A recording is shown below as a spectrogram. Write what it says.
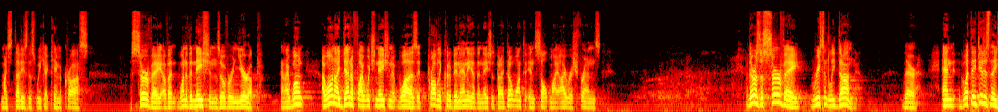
In my studies this week, I came across a survey of a, one of the nations over in Europe. And I won't, I won't identify which nation it was. It probably could have been any of the nations, but I don't want to insult my Irish friends. But there was a survey recently done there. And what they did is they,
